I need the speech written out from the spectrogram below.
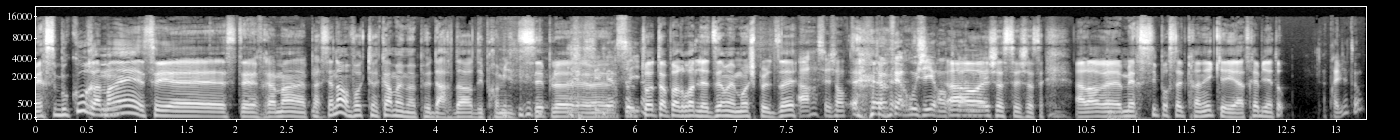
Merci beaucoup, Romain. C'est, euh, c'était vraiment passionnant. On voit que tu as quand même un peu d'ardeur des premiers disciples. Euh, merci. Toi, tu n'as pas le droit de le dire, mais moi, je peux le dire. Ah, c'est gentil. Tu vas me faire rougir, Antoine. Ah ouais, ouais. je sais, je sais. Alors, euh, merci pour cette chronique et à très bientôt. À très bientôt.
